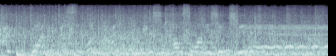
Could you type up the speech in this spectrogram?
看，观看速看，真是好帅新鲜。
